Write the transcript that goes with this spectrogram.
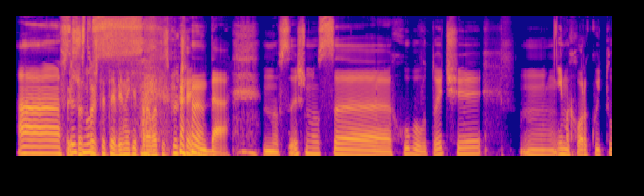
А, всъщност... Присъстващите винаги правят изключение. да, но всъщност хубавото е, че м- има хора, които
